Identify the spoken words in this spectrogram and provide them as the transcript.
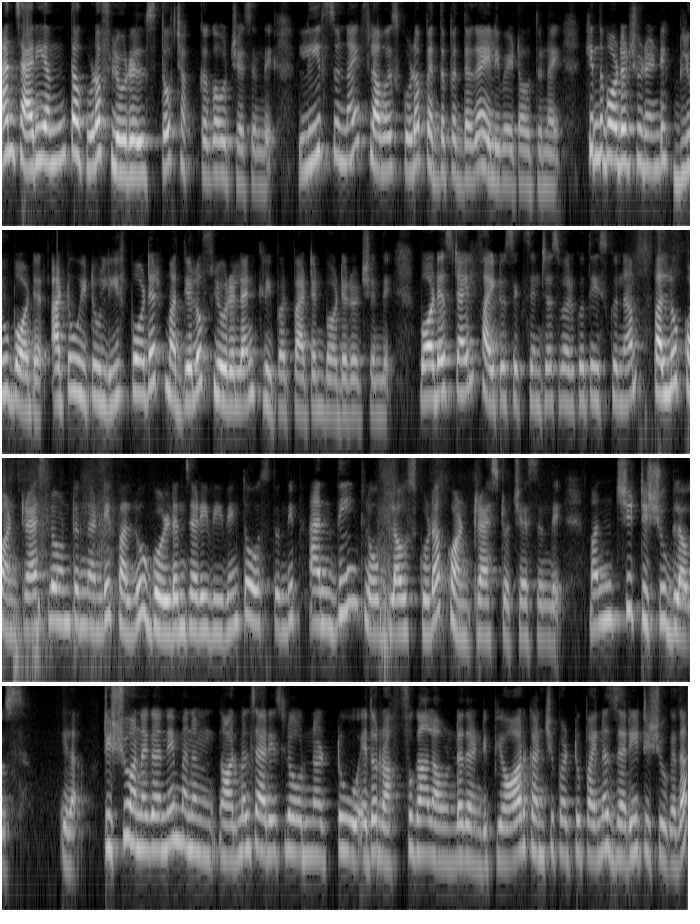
అండ్ శారీ అంతా కూడా ఫ్లోరల్స్తో చక్కగా వచ్చేసింది. లీవ్స్ ఉన్నాయి ఫ్లవర్స్ కూడా పెద్ద పెద్దగా ఎలివేట్ అవుతున్నాయి. కింద బార్డర్ చూడండి బ్లూ బార్డర్ అటు ఇటు లీఫ్ బార్డర్ మధ్యలో floral and creeper pattern border వచ్చింది. Border style five to six inches వరకు తీసుకున్నాం పళ్ళు కాంట్రాస్ట్లో ఉంటుందండి. పళ్ళు గోల్డెన్ జరీ వీవింగ్తో వస్తుంది. అండ్ దీంట్లో బ్లౌజ్ కూడా కాంట్రాస్ట్ వచ్చేసింది. మంచి టిష్యూ బ్లౌజ్ ఇలా. టిష్యూ అనగానే మనం నార్మల్ శారీస్లో ఉన్నట్టు ఏదో రఫ్గా అలా ఉండదండి. ప్యూర్ కంచిపట్టు పైన జరీ టిష్యూ కదా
